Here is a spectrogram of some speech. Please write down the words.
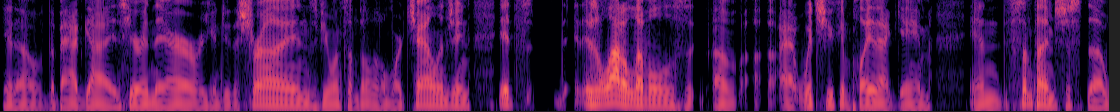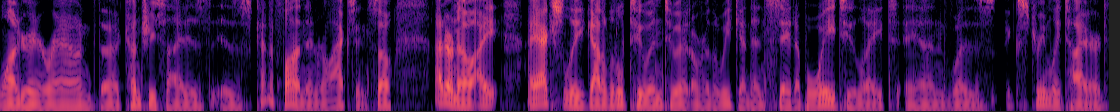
you know the bad guys here and there, or you can do the shrines if you want something a little more challenging. It's there's a lot of levels of uh, at which you can play that game and sometimes just the wandering around the countryside is is kind of fun and relaxing. So I don't know. I I actually got a little too into it over the weekend and stayed up way too late and was extremely tired.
